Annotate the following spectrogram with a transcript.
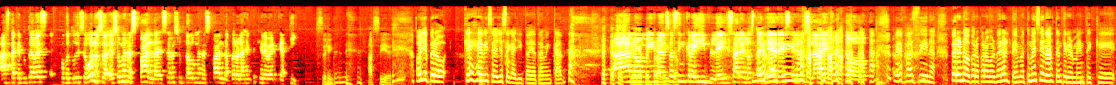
hasta que tú te ves, porque tú dices, bueno, eso, eso me respalda, ese resultado me respalda, pero la gente quiere verte a ti. Sí, así es. Oye, pero Qué heavy se oye ese gallito ahí atrás, me encanta. Ah, no, mija, eso es increíble. Y sale en los talleres, en los lives, todo. Me fascina. Pero no, pero para volver al tema, tú mencionaste anteriormente que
